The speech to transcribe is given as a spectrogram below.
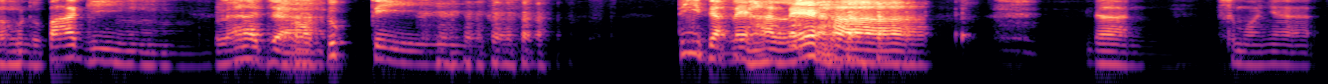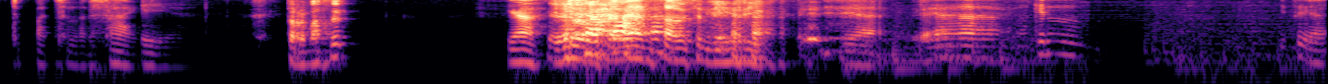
bangun untuk pagi hmm, belajar. produktif tidak leha-leha dan semuanya cepat selesai Iya. Termasuk ya itu kalian tahu sendiri ya ya mungkin itu ya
